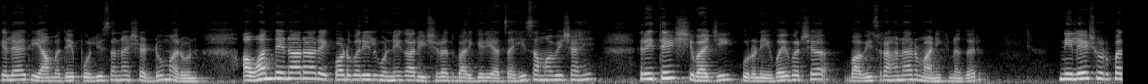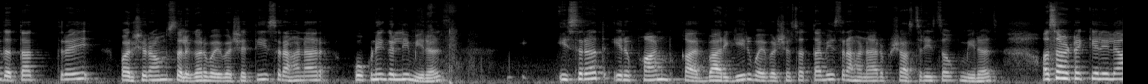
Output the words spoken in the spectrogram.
केले आहेत. यामध्ये पोलिसांना शड्डू मारून आव्हान देणारा रेकॉर्डवरील गुन्हेगार इशरत बारगीर याचाही समावेश आहे. रितेश शिवाजी कुरणे वयवर्ष बावीस राहणार माणिकनगर निलेश उर्फ दत्तात्रय परशुराम सलगर वयवर्ष तीस राहणार कोकणी गल्ली मिरज. इस्रत इरफान कार बारगीर वय वर्ष सत्तावीस राहणार शास्त्री चौक मिरज असं अटक केलेल्या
